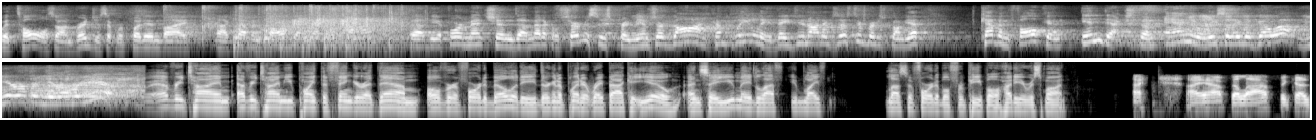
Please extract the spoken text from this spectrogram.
with tolls on bridges that were put in by uh, Kevin Falcon. Uh, the aforementioned uh, medical services premiums are gone completely. They do not exist in British Columbia. Kevin Falcon indexed them annually so they would go up year over year over year. Every time, every time you point the finger at them over affordability, they're going to point it right back at you and say you made life, life less affordable for people. How do you respond? I, I have to laugh because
